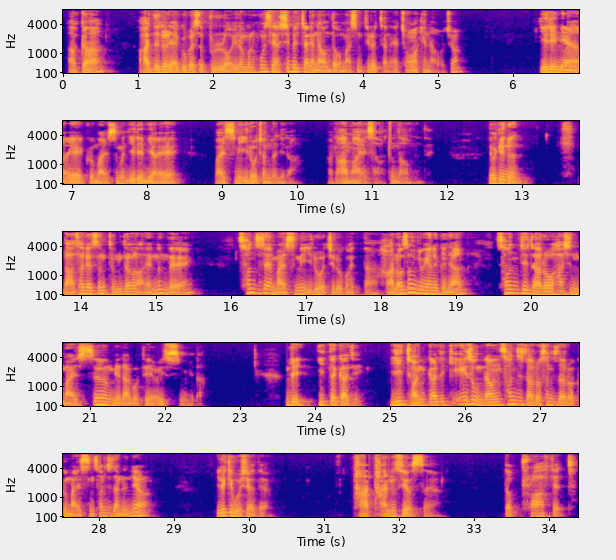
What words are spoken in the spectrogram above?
아까 아들을 애굽에서 불러 이런 건 호세아 11장에 나온다고 말씀드렸잖아요. 정확히 나오죠. 예레미야의 그 말씀은 예레미야의 말씀이 이루어졌느니라. 라마에서 좀 나오는데 여기는 나사렛은 등장을 안 했는데 선지자의 말씀이 이루어지려고 했다. 한어 성경에는 그냥 선지자로 하신 말씀이라고 되어 있습니다. 근데 이때까지, 이 전까지 계속 나온 선지자로, 선지자로 그 말씀 선지자는요, 이렇게 보셔야 돼요. 다 단수였어요. The prophet.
